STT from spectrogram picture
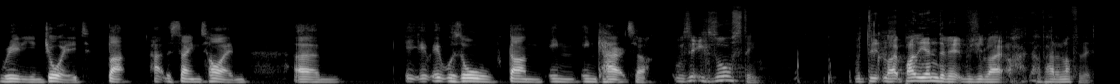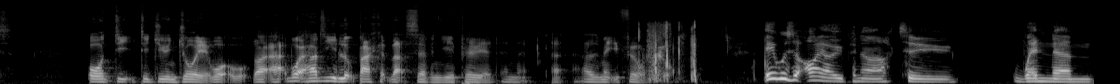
really enjoyed, but at the same time, um, it, it was all done in in character. was it exhausting? Like by the end of it, was you like, "Oh, I've had enough of this, or did, did you enjoy it? What, like, what? How do you look back at that seven year period, and uh, how does it make you feel? it was an eye opener to when um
